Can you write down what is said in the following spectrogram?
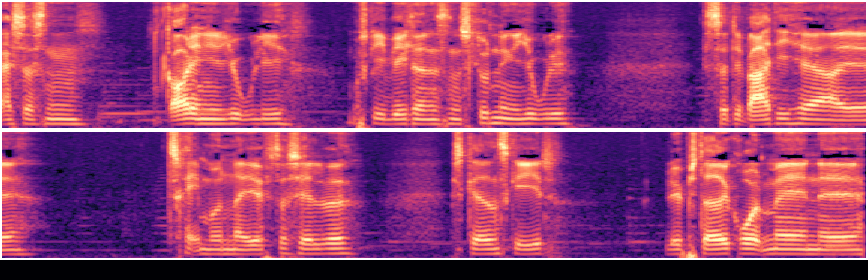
Altså sådan godt ind i juli. Måske i virkeligheden sådan slutningen af juli. Så det var de her øh, tre måneder efter selve skaden skete. Løb stadig rundt med en, øh,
